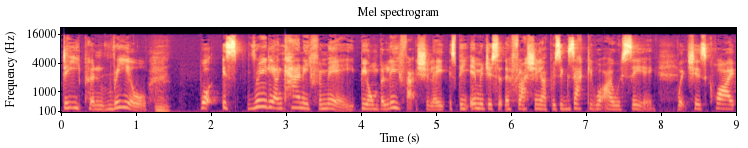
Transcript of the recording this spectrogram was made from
deep and real. Mm. What is really uncanny for me, beyond belief actually, is the images that they're flashing up is exactly what I was seeing, which is quite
